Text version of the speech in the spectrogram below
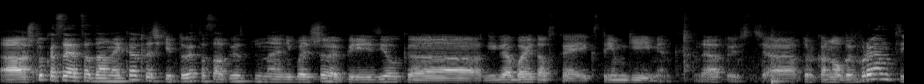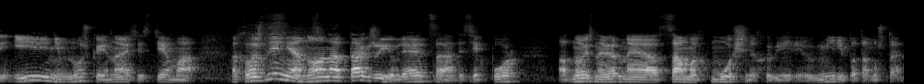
А что касается данной карточки, то это, соответственно, небольшая переделка гигабайтовская Extreme Gaming. Да, то есть а, только новый бренд и немножко иная система охлаждения, но она также является до сих пор одной из, наверное, самых мощных в мире, потому что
